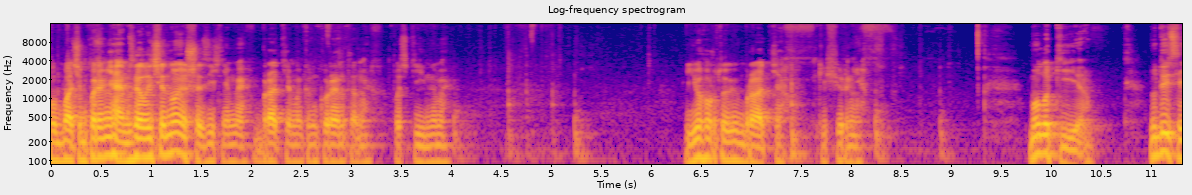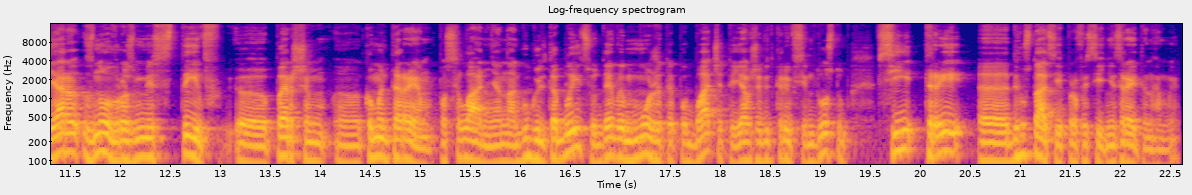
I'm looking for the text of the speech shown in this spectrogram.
Побачимо, порівняємо з Галичиною ще з їхніми браттями-конкурентами постійними. Йогуртові браття кефірні. Молокія. Ну, дивіться, я знову розмістив е, першим е, коментарем посилання на Google таблицю, де ви можете побачити, я вже відкрив всім доступ, всі три е, дегустації професійні з рейтингами.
